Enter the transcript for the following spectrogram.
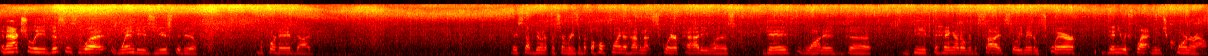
And actually, this is what Wendy's used to do before Dave died. They stopped doing it for some reason, but the whole point of having that square patty was Dave wanted the beef to hang out over the sides, so he made them square. Then you would flatten each corner out.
